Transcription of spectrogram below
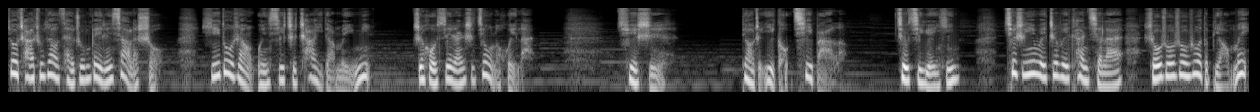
又查出药材中被人下了手，一度让文西池差一点没命。之后虽然是救了回来，却是吊着一口气罢了。究其原因，却是因为这位看起来柔柔弱弱的表妹，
